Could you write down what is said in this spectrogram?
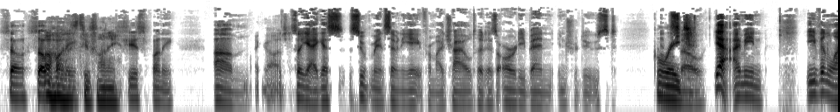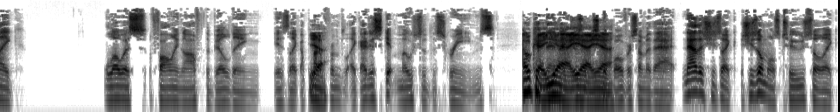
so so oh, funny, too funny. she is funny. Um, my gosh so yeah, I guess Superman seventy eight from my childhood has already been introduced. Great. So yeah, I mean, even like Lois falling off the building is like apart Yeah. from like I just skip most of the screams. okay. Yeah. Just, Yeah. like, Yeah. Skip over some of that. Now that she's like she's almost two, so like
